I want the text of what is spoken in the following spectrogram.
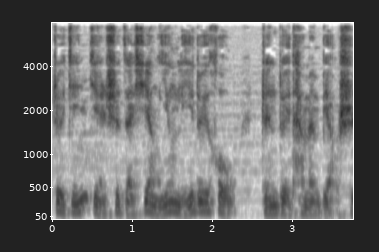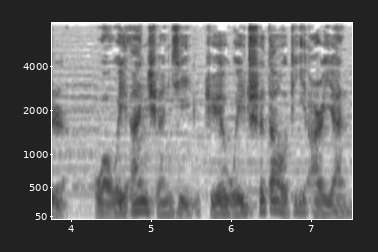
这仅仅是在项英离队后，针对他们表示“我为安全计，决维持到底”而言，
